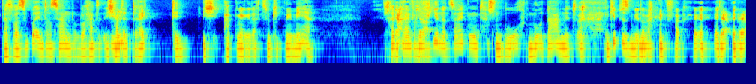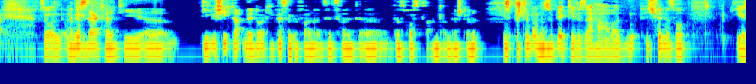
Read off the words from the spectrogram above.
Das war super interessant. Und du hattest, ich mhm. hatte direkt, ich hab mir gedacht, so gib mir mehr. Schreib ja, einfach klar. 400 Seiten Taschenbuch nur damit. Gib es mir doch einfach. ja, ja. So, und, und wie das, gesagt, halt die, äh, die Geschichte hat mir deutlich besser gefallen als jetzt halt äh, das Rostland an der Stelle. Ist bestimmt auch eine subjektive Sache, aber ich finde so, ihr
